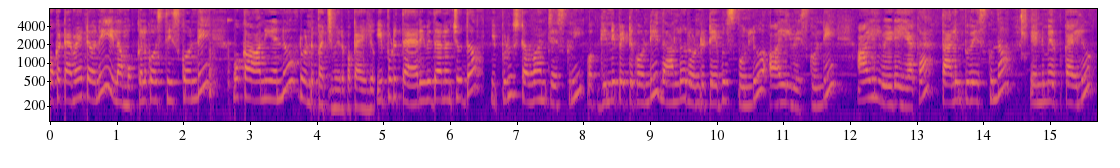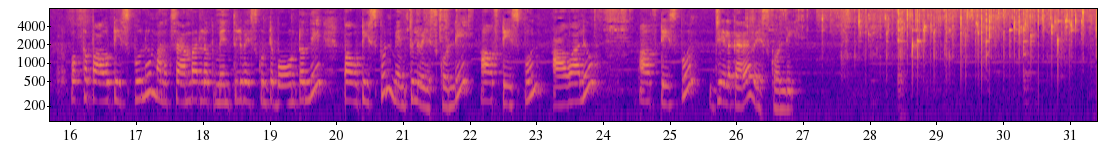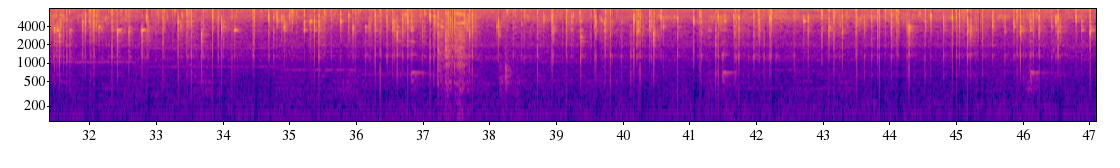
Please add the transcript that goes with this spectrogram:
ఒక టమాటోని ఇలా ముక్కలు కోసి తీసుకోండి. ఒక ఆనియన్ రెండు పచ్చిమిరపకాయలు. ఇప్పుడు తయారీ విధానం చూద్దాం. ఇప్పుడు స్టవ్ ఆన్ చేసుకుని ఒక గిన్నె పెట్టుకోండి. దానిలో రెండు టేబుల్ స్పూన్లు ఆయిల్ వేసుకోండి. ఆయిల్ వేడయ్యాక తాలింపు వేసుకుందాం. ఎండుమిరపకాయలు ఒక్క పావు టీ స్పూన్ మనకు సాంబార్లోకి మెంతులు వేసుకుంటే బాగుంటుంది. పావు టీ స్పూన్ మెంతులు వేసుకోండి. హాఫ్ టీ స్పూన్ ఆవాలు. హాఫ్ టీ స్పూన్ జీలకర్ర వేసుకోండి.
